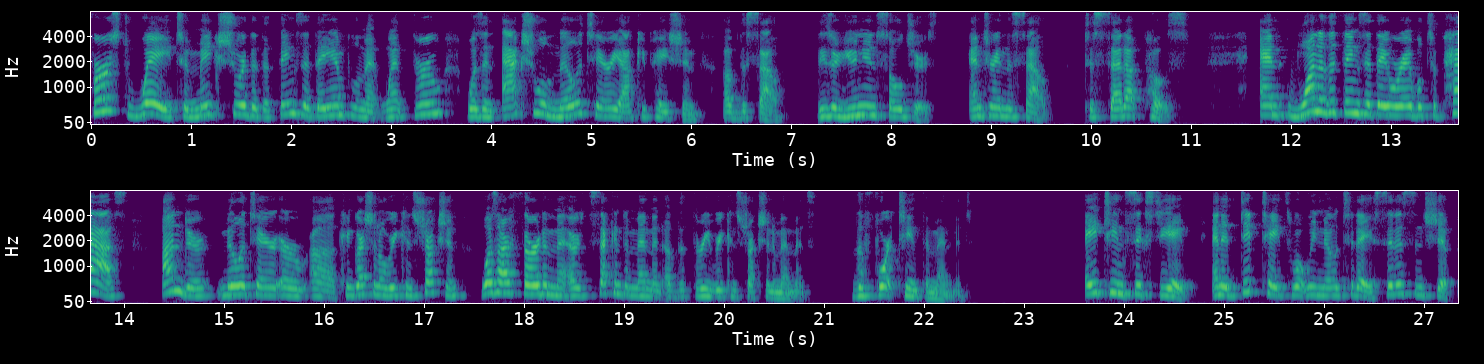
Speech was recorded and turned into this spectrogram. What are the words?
first way to make sure that the things that they implement went through was an actual military occupation of the South. These are Union soldiers entering the South to set up posts. And one of the things that they were able to pass under military or uh, congressional reconstruction was our third am- or second amendment of the three reconstruction amendments the 14th Amendment. 1868, and it dictates what we know today citizenship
